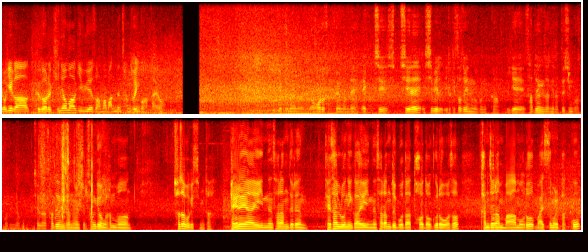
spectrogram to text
여기가 그거를 기념하기 위해서 아마 만든 장소인 것 같아요. 이게 보면은 영어로 적혀 있는데 엑지 17에 11 이렇게 써져 있는 거 보니까 이게 사도행전이란 뜻인 것 같거든요. 제가 사도행전을 지금 성경을 한번 찾아보겠습니다. 베레아에 있는 사람들은 데살로니가에 있는 사람들보다 더 너그러워서 간절한 마음으로 말씀을 받고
